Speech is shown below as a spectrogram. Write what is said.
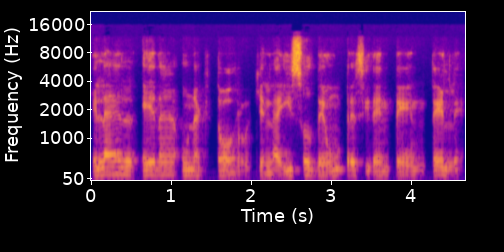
Él, él era un actor quien la hizo de un presidente en tele.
